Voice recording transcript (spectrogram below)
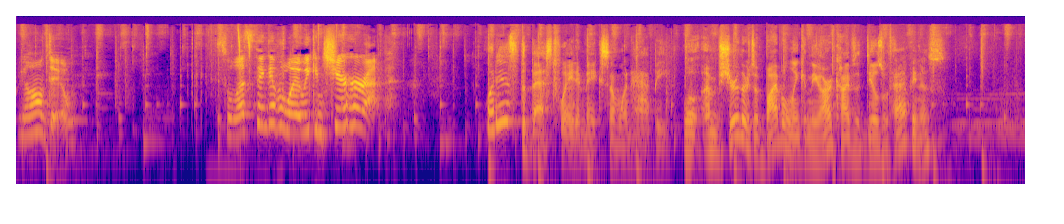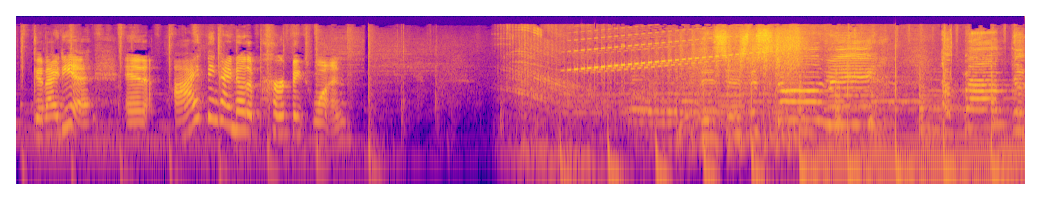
We all do. So let's think of a way we can cheer her up. What is the best way to make someone happy? Well, I'm sure there's a Bible link in the archives that deals with happiness. Good idea. And I think I know the perfect one. This is the story about the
